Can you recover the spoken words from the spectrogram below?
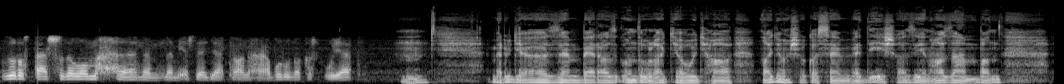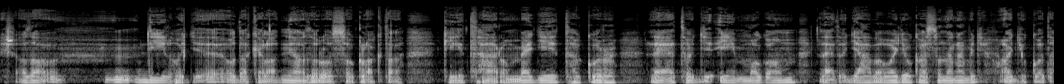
az orosz társadalom nem, nem érzi egyáltalán a háborúnak a súlyát. Hmm. Mert ugye az ember azt gondolhatja, hogy ha nagyon sok a szenvedés az én hazámban, és az a díl, hogy oda kell adni az oroszok lakta két-három megyét, akkor lehet, hogy én magam, lehet, hogy gyáva vagyok, azt mondanám, hogy adjuk oda,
